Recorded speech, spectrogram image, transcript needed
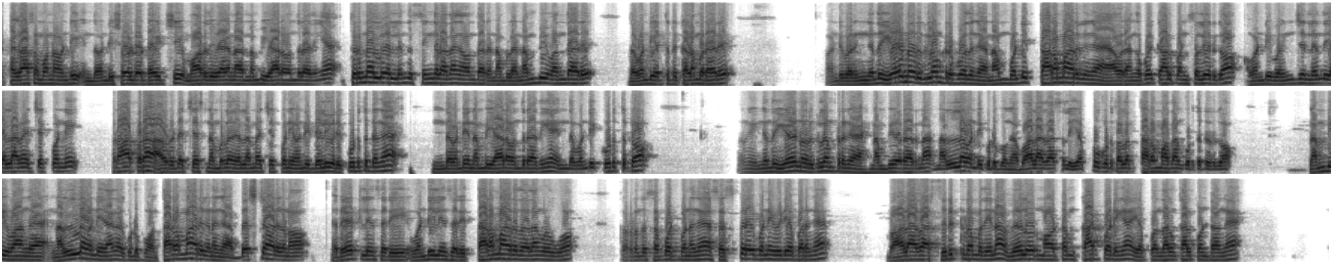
அட்டகாசமான வண்டி. இந்த வண்டி ஷோல்டர் ஆயிடுச்சு. மாருதி வேகனார் நம்பி யாரும் வந்துடாதீங்க. திருநெல்வேலிலேருந்து சிங்கிளாக தாங்க வந்தார். நம்மளை நம்பி வந்தாரு. இந்த வண்டி எடுத்துட்டு கிளம்புறாரு. வண்டி பாருங்க இங்கேருந்து எழுநூறு கிலோமீட்டர் போகுதுங்க. நம்ம வண்டி தரமாக இருக்குங்க. அவர் அங்கே போய் கால் பண்ண சொல்லியிருக்கோம். வண்டி இன்ஜின்லேருந்து எல்லாமே செக் பண்ணி ப்ராப்பராக அவரோட செஸ் நம்பர்லாம் எல்லாமே செக் பண்ணி வண்டி டெலிவரி கொடுத்துட்டுங்க. இந்த வண்டி நம்பி யாரும் வந்துடாதீங்க. இந்த வண்டி கொடுத்துட்டோம். இங்கேருந்து ஏழுநூறு எழுநூறு கிலோமீட்டருங்க. நம்பி வர்றாருன்னா நல்ல வண்டி கொடுப்போங்க. பாலாகாசில் எப்போ கொடுத்தாலும் தரமாக தான் கொடுத்துட்டு இருக்கோம். நம்பி வாங்க. நல்ல வண்டி தாங்க கொடுப்போம். தரமாக இருக்கணுங்க. பெஸ்ட்டாக இருக்கணும். ரேட்லேயும் சரி வண்டிலையும் சரி தரமாக இருந்தால் தான் கொடுப்போம். தொடர்ந்து சப்போர்ட் பண்ணுங்க. சப்ஸ்கிரைப் பண்ணி வீடியோ பாருங்க. பாலாகாஸ் இருக்கிறோம் பார்த்தீங்கன்னா வேலூர் மாவட்டம் காட்பாடிங்க. எப்போ இருந்தாலும் கால் பண்ணிட்டாங்க.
